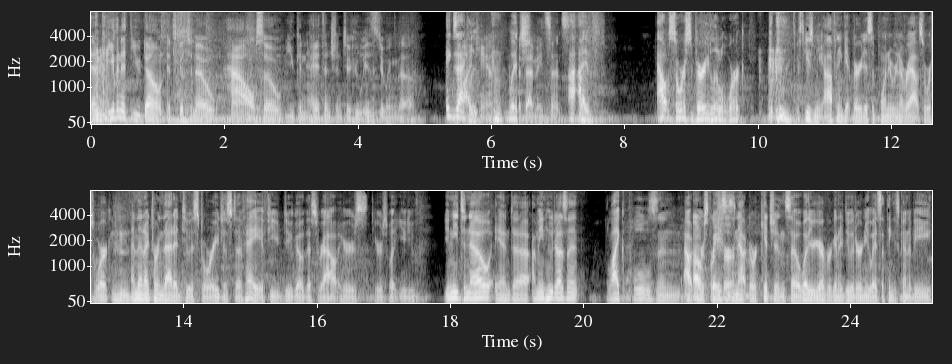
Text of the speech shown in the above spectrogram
and even if you don't, it's good to know how so you can pay attention to who is doing the Exactly. I can, Which if that made sense. I, I've outsourced very little work. Excuse me. I often get very disappointed whenever I outsource work, Mm-hmm. and then I turn that into a story just of hey, if you do go this route, here's here's what you you need to know. And uh, I mean, who doesn't like pools and outdoor Oh, spaces sure. and outdoor kitchens? So whether you're ever going to do it or anyways, I think it's going to be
